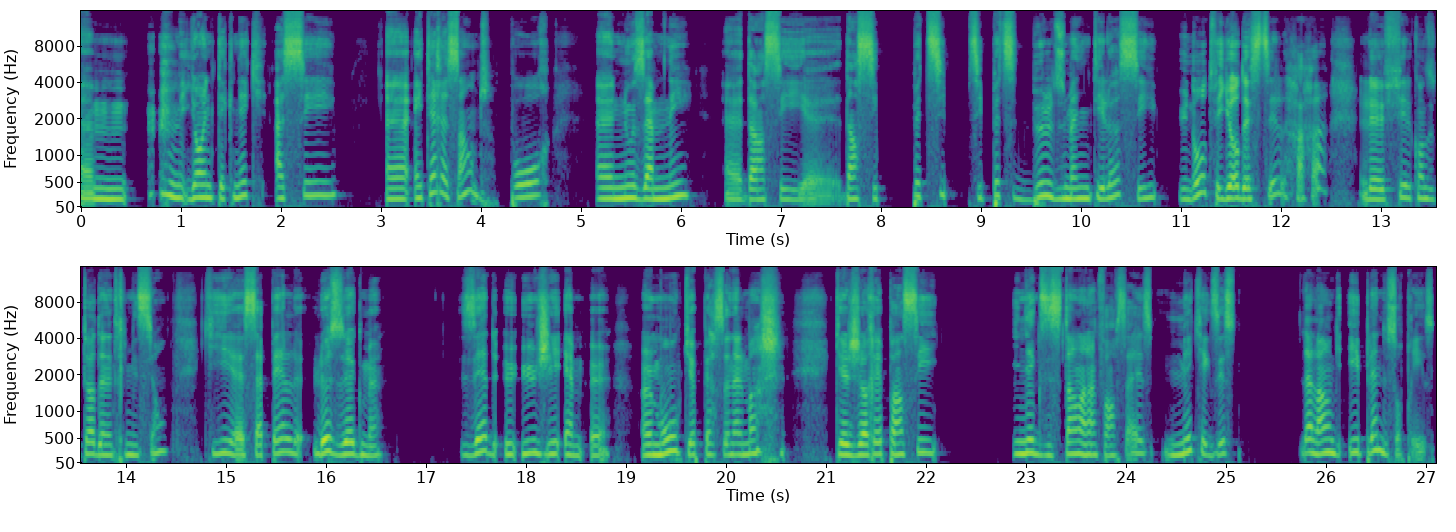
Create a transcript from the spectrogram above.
euh, ils ont une technique assez euh, intéressante pour euh, nous amener dans, ces, dans ces, petits, ces petites bulles d'humanité-là. C'est une autre figure de style, le fil conducteur de notre émission, qui euh, s'appelle le zeugme. Z-E-U-G-M-E. E. Un mot que personnellement, que j'aurais pensé inexistant dans la langue française, mais qui existe. La langue est pleine de surprises.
